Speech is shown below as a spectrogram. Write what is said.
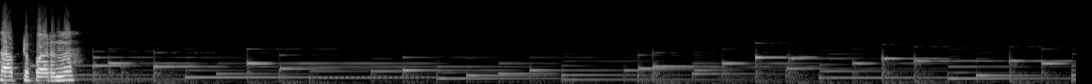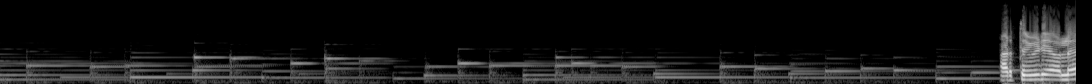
சாப்பிட்டு பாருங்க. அடுத்த வீடியோவில்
